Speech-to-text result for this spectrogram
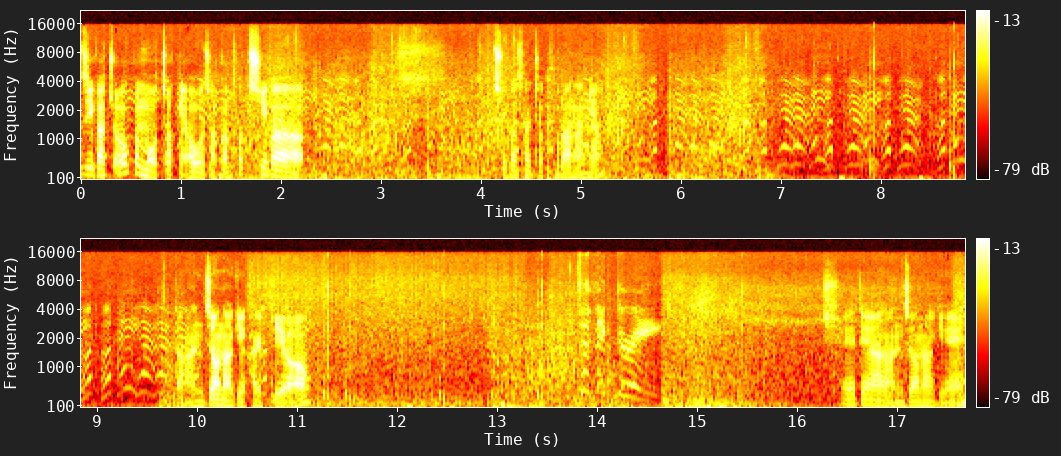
에너지가 조금 뭐 적긴 어 잠깐 터치가 터치가 살짝 불안하냐? 일단 안전하게 갈게요. 최대한 안전하게.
